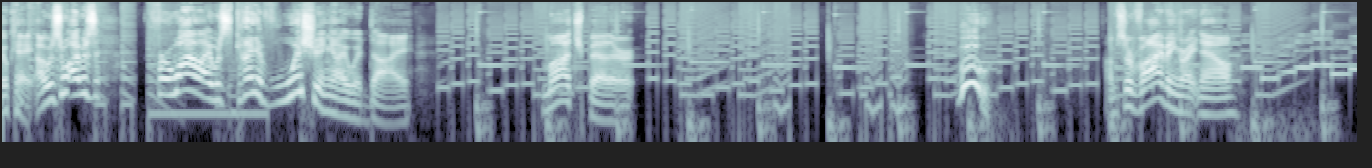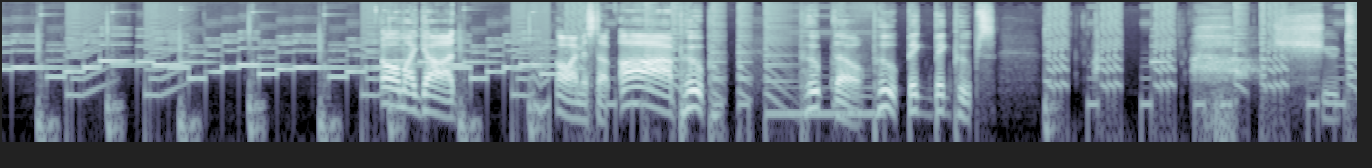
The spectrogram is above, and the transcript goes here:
Okay, I was I was for a while I was kind of wishing I would die. Much better. Woo! I'm surviving right now. Oh my god. Oh, I messed up. Ah, poop. Poop though. Poop. Big big poops. Shoot.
